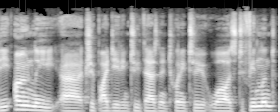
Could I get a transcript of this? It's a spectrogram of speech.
The only uh, trip I did in 2022 was to Finland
